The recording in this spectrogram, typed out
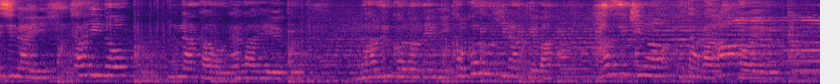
しない光の中を流れゆく鳴子の音に心開けば葉月の歌が聞こえる。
